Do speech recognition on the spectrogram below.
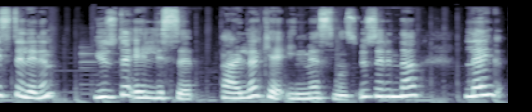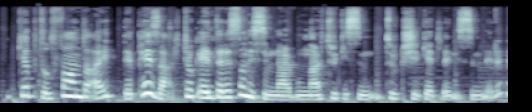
hisselerin %50'si Perlake Investments üzerinden Lang Capital Fund'a ait de Pezar. Çok enteresan isimler bunlar, Türk isim, Türk şirketlerin isimleri.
